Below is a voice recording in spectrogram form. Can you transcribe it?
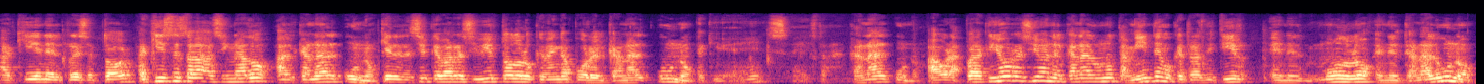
aquí en el receptor, aquí este está asignado al canal 1. Quiere decir que va a recibir todo lo que venga por el canal 1. Aquí es, ahí está, canal 1. Ahora, para que yo reciba en el canal 1 también tengo que transmitir en el módulo en el canal 1.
